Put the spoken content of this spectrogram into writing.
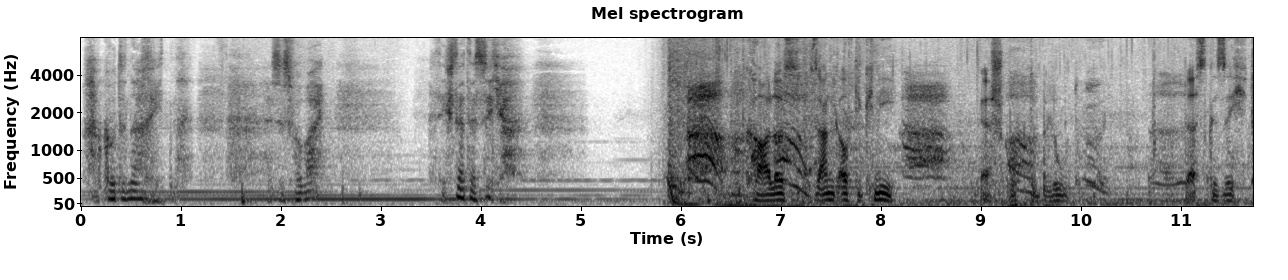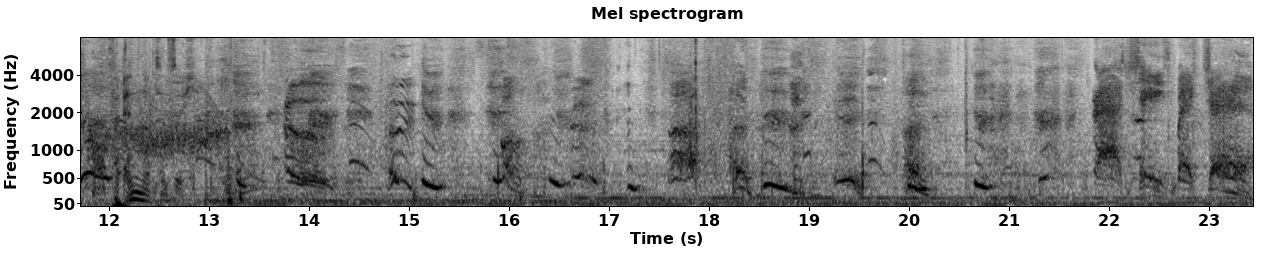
Hab gute Nachrichten. Es ist vorbei. Die Stadt ist sicher. Carlos sank auf die Knie. Er spuckte Blut. Das Gesicht veränderte sich. Schieß mich, Jill!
